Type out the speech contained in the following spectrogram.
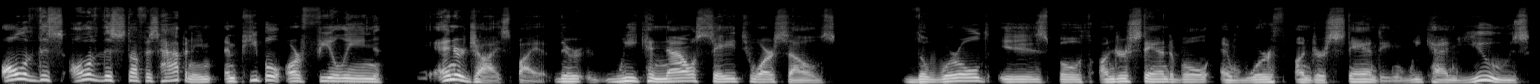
All of this, all of this stuff is happening, and people are feeling energized by it. There, we can now say to ourselves, the world is both understandable and worth understanding. We can use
